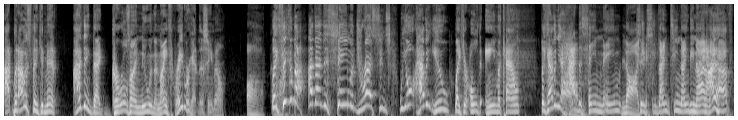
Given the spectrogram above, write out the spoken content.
I, but I was thinking, man, I think that girls I knew in the ninth grade were getting this email. Oh, Like, think about, I've had the same address since we all haven't you like your old AIM account. Like, haven't you had the same name no, since changed 1999? I have.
